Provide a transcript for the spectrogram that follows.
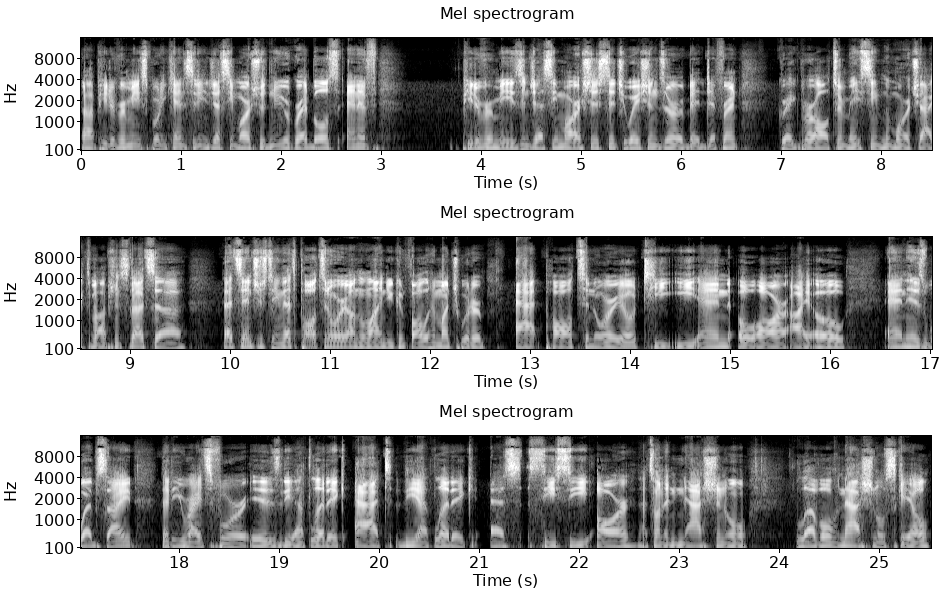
uh, Peter Vermes, Sporting Kansas City, and Jesse Marsch with New York Red Bulls. And if Peter Vermes and Jesse Marsch's situations are a bit different. Greg Berhalter may seem the more attractive option. So that's uh that's interesting. That's Paul Tenorio on the line. You can follow him on Twitter at Paul Tenorio, T E N O R I O. And his website that he writes for is The Athletic at The Athletic SCCR. That's on a national level, national scale,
